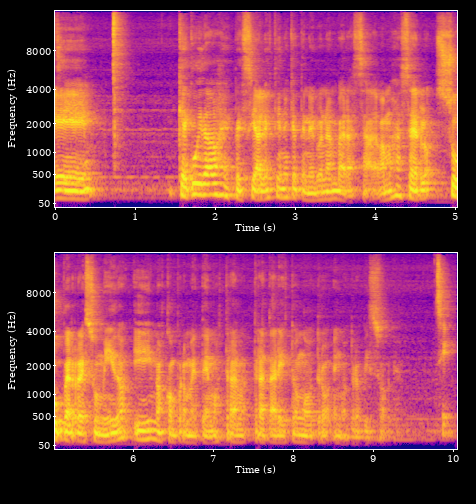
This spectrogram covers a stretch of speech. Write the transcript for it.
Eh, ¿Qué cuidados especiales tiene que tener una embarazada? Vamos a hacerlo súper resumido y nos comprometemos a tratar esto en otro, en otro episodio. Sí.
